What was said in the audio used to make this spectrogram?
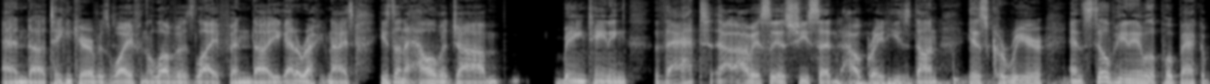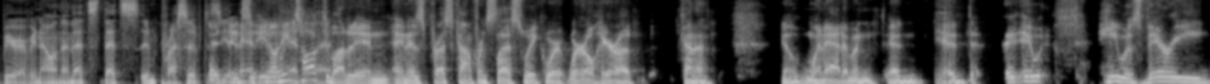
and uh, taking care of his wife and the love of his life. And uh, you got to recognize he's done a hell of a job maintaining that. Uh, obviously, as she said, how great he's done his career and still being able to put back a beer every now and then. That's that's impressive to see. A man you know, he talked that. about it in, in his press conference last week where, where O'Hara kind of, you know, went at him and, and, Yeah. and it, it, he was very,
